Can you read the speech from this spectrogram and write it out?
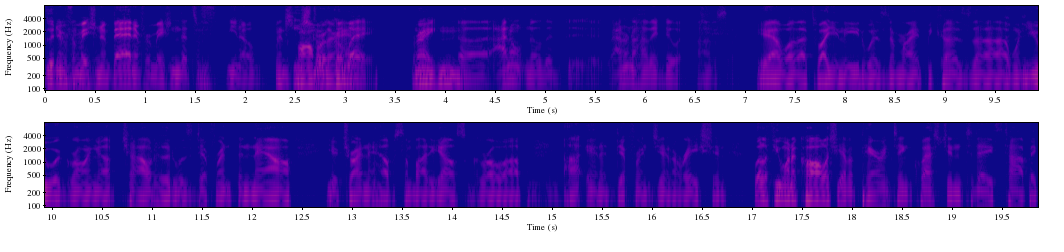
good information and bad information that's a you know In the palm of their keystroke hand. away. Right. Mhm. Uh, I don't know that. Uh, I don't know how they do it. Honestly. Yeah, well, that's why you need wisdom, right? Because uh, when you were growing up, childhood was different than now. You're trying to help somebody else grow up uh, in a different generation. Well, if you want to call us, you have a parenting question. Today's topic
